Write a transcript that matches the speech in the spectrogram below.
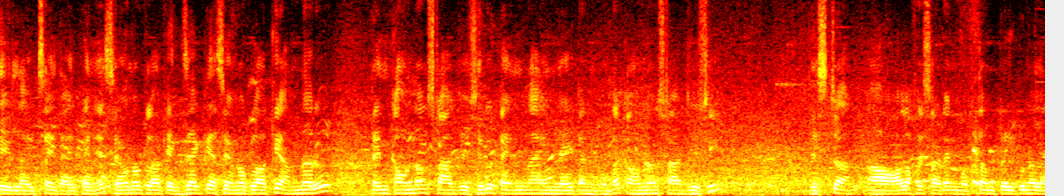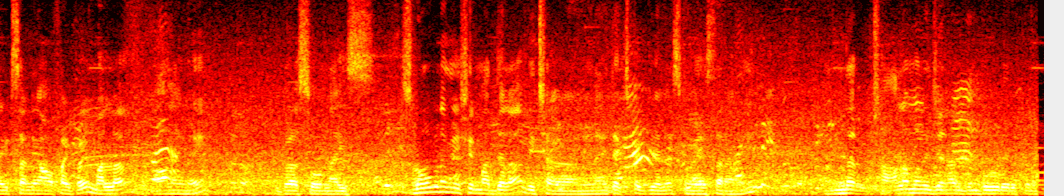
మొత్తానికి లైట్స్ అయితే అయిపోయినాయి. సెవెన్ ఓ క్లాక్ ఎగ్జాక్ట్గా సెవెన్ ఓ క్లాక్కి అందరూ టెన్ కౌంట్ డౌన్ స్టార్ట్ చేసారు టెన్ నైన్ ఎయిట్ అనుకుంటా కౌంట్ డౌన్ స్టార్ట్ చేసి just all of a sudden మొత్తం ట్రీకున్న లైట్స్ అన్నీ ఆఫ్ అయిపోయి మళ్ళీ ఆన్ అయినాయి. It was so nice snow కూడా వేసారు మధ్యలో విచ్ uh, నేనైతే ఎక్స్పెక్ట్ చేయలేదు. స్నో వేస్తారని. అందరూ చాలామంది జనాలు గుంపు కూడా ఇరుకున్నారు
